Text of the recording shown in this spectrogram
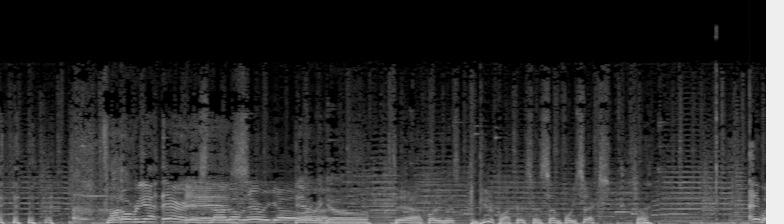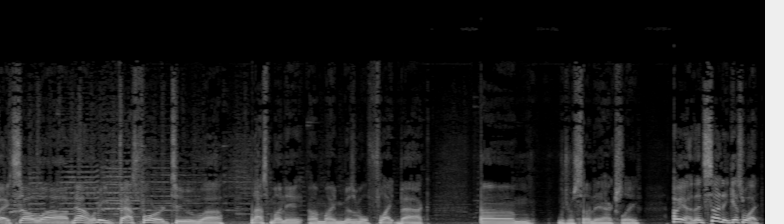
It's not over yet. There it it's is. not over. There we go. There we go. Yeah, according to this computer clock here, it says 746. So, anyway, so uh, now let me fast forward to uh, last Monday on my miserable flight back, um, which was Sunday actually. Oh yeah, then Sunday, guess what?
